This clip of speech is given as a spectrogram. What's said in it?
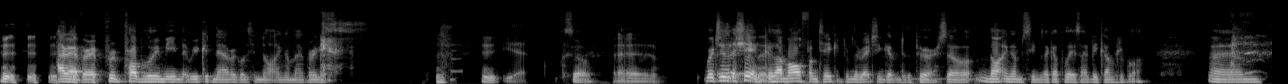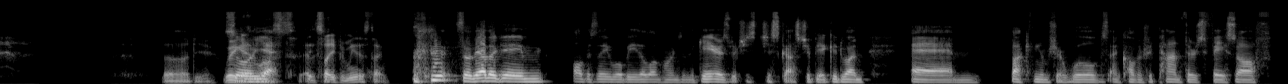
however, it would probably mean that we could never go to Nottingham ever again. yeah. So, Uh, which is a shame because I'm all from taking from the rich and giving to the poor. So Nottingham seems like a place I'd be comfortable. Um, oh dear, we're So, getting yes. lost. It's not even me this time. so the other game obviously will be the Longhorns and the Gators, which is discussed should be a good one. Um, Buckinghamshire Wolves and Coventry Panthers face off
